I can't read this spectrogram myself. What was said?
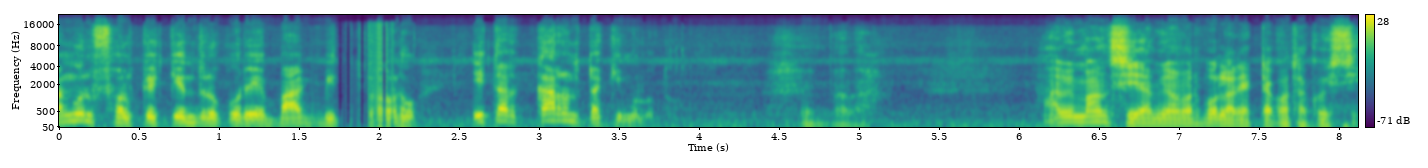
আঙুর ফলকে কেন্দ্র করে বাঘ বিতরণ এটার কারণটা কি মূলত? বাবা, আমি মানছি আমি আমার বলার একটা কথা কইছি,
